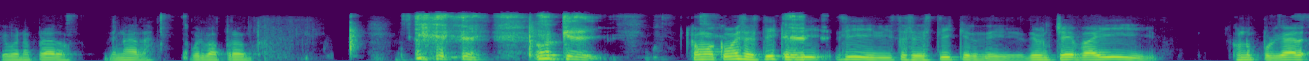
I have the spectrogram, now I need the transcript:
Qué bueno, Prado. De nada. Vuelva pronto. Ok. ¿Cómo, cómo ese sticker? Eh. Sí, sí, viste ese sticker de, de un chef ahí con un pulgar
